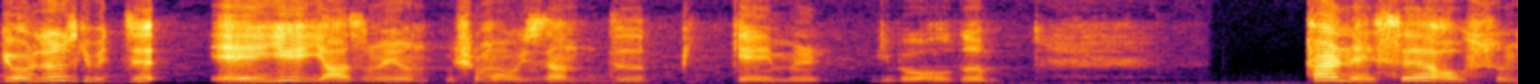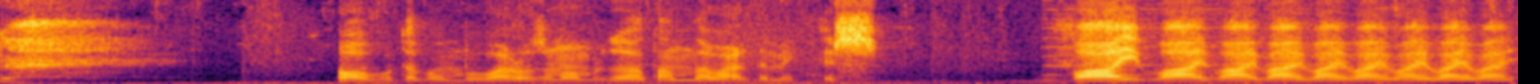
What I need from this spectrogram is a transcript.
gördüğünüz gibi The E'yi yazmayı unutmuşum o yüzden The Big Gamer gibi oldu. Her neyse olsun. O burada bomba var. O zaman burada adam da var demektir. Vay vay vay vay vay vay vay vay vay.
